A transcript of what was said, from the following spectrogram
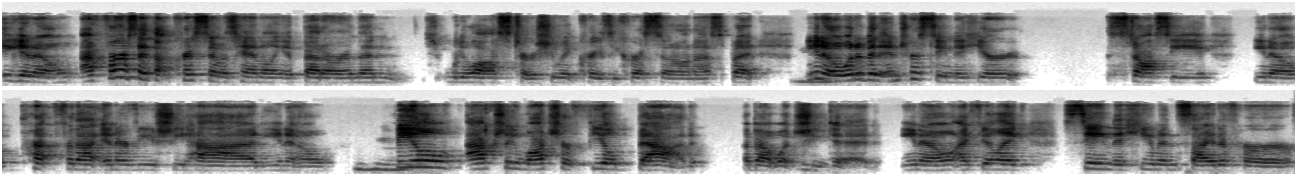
you know at first i thought kristen was handling it better and then we lost her she went crazy kristen on us but you know it would have been interesting to hear stassi you know prep for that interview she had you know mm-hmm. feel actually watch her feel bad about what she did you know i feel like seeing the human side of her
